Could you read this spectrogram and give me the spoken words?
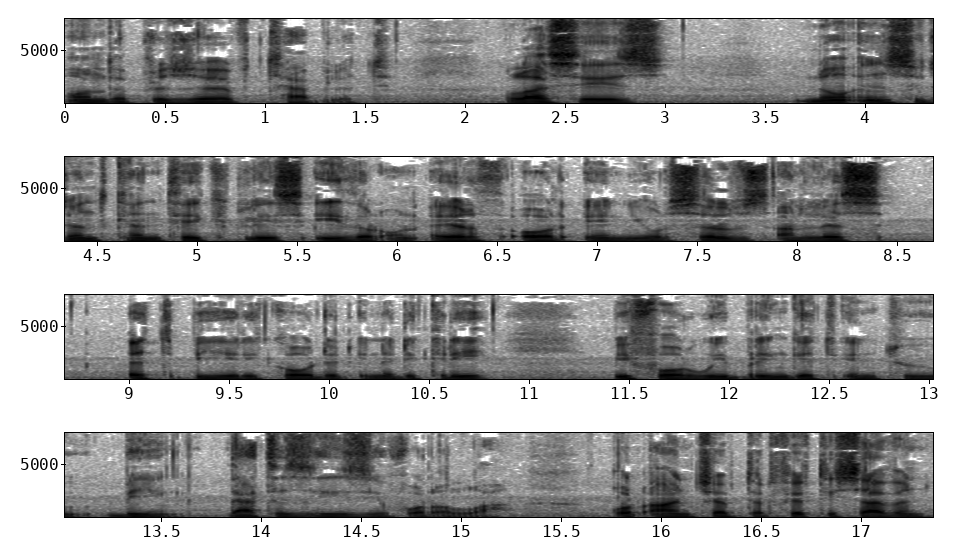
on the preserved tablet. Allah says, No incident can take place either on earth or in yourselves unless it be recorded in a decree before we bring it into being. That is easy for Allah. Quran chapter 57,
